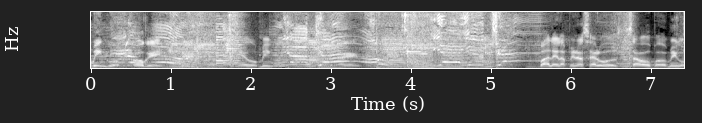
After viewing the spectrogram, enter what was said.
Domingo. Ok. ¿Qué domingo? Vale la pena hacer algo sábado para domingo.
